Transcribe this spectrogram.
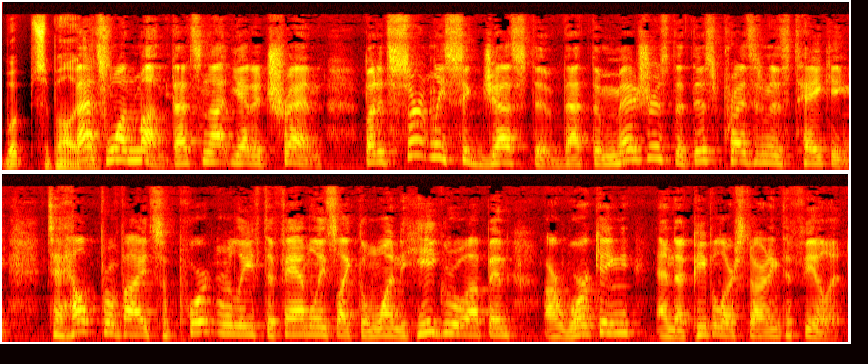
Whoops, apologies. That's one month. That's not yet a trend. But it's certainly suggestive that the measures that this president is taking to help provide support and relief to families like the one he grew up in are working and that people are starting to feel it.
